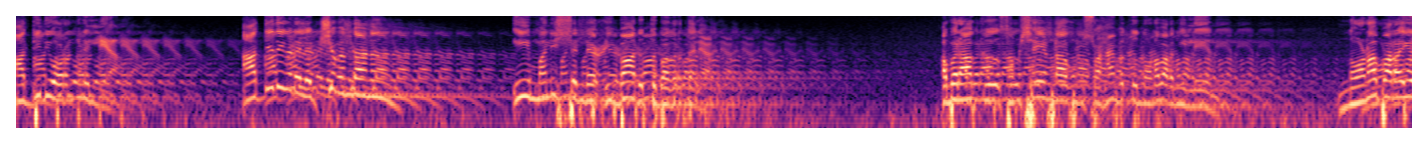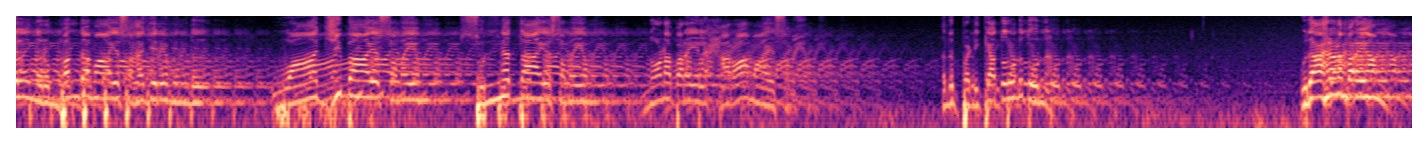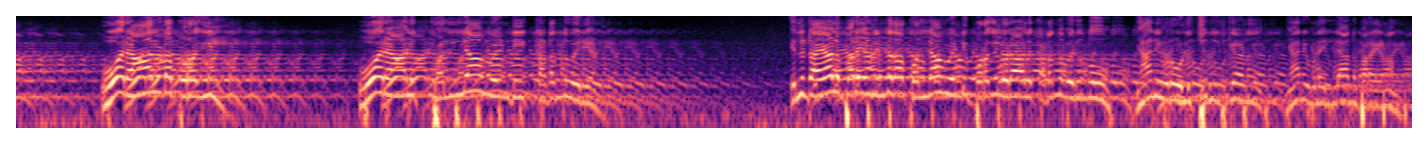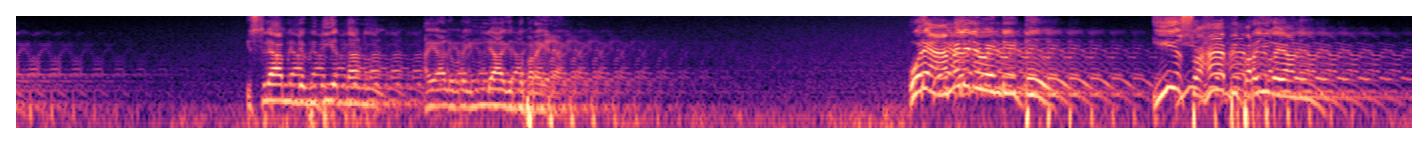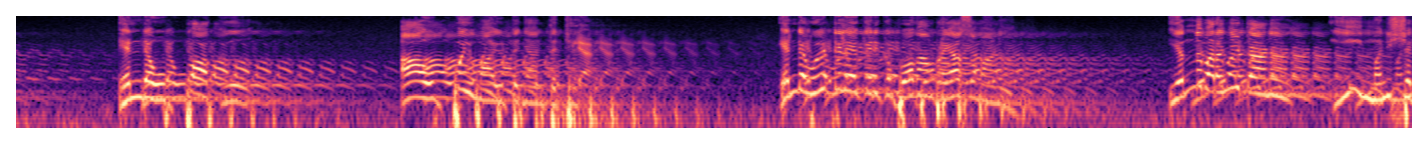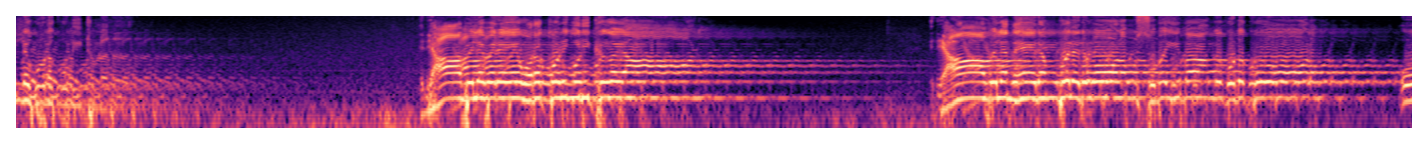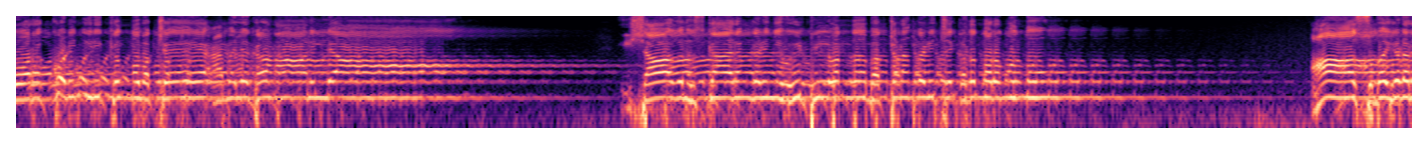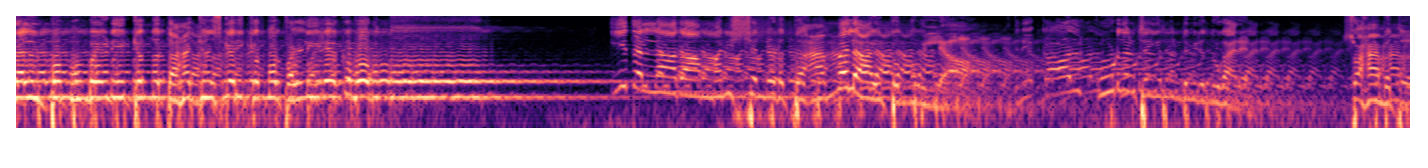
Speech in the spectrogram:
അതിഥി ഉറങ്ങണില്ല. അതിഥികളുടെ ലക്ഷ്യം എന്താണ് ഈ മനുഷ്യന്റെ ഇബാദത്ത് പകർത്തലാണ്. അവരാൾക്ക് സംശയം ഉണ്ടാകും സ്വഹാബത്ത് നുണ പറഞ്ഞില്ലേ എന്ന്? നുണ പറയൽ നിർബന്ധമായ സാഹചര്യമുണ്ട്. വാജിബായ സമയം സുന്നത്തായ സമയം നുണ പറയൽ ഹറാമായ സമയം. അത് പഠിക്കാത്തതുകൊണ്ട് തോന്നുന്നു ഉദാഹരണം പറയാം. ഒരാളുടെ പുറകിൽ ഒരാൾ കൊല്ലാൻ വേണ്ടി കടന്നു വരികയാണ് എന്നിട്ട് അയാൾ പറയാണ് എന്നതാ കൊല്ലാൻ വേണ്ടി പുറകിൽ ഒരാൾ കടന്നു വരുന്നു. ഞാൻ ഇവിടെ ഒളിച്ചു നിൽക്കുകയാണ്. ഞാൻ ഇവിടെ ഇല്ല എന്ന് പറയണം. ഇസ്ലാമിന്റെ വിധി എന്താണ്? അയാൾ ഇവിടെ ഇല്ല എന്ന് പറയലാണ്. ഒരു അമലിന് വേണ്ടിയിട്ട് ഈ സ്വഹാബി പറയുകയാണ് എന്റെ ഉപ്പാക്ക് ആ ഉപ്പയുമായിട്ട് ഞാൻ തെറ്റിലാണ് എന്റെ വീട്ടിലേക്ക് എനിക്ക് പോകാൻ പ്രയാസമാണ് എന്ന് പറഞ്ഞിട്ടാണ് ഈ മനുഷ്യന്റെ കൂടെ കൂടിയിട്ടുള്ളത്. രാവിലെ വരെ ഉറക്കൊഴിഞ്ഞിരിക്കുകയാണ്. രാവിലെ നേരം പുലരുവോളം സുബൈബാങ്ക് കൊടുക്കുവോളം ഉറക്കൊഴിഞ്ഞിരിക്കുന്നു പക്ഷേ അമൽ കാണാനില്ല. ഇഷാഗ് നിസ്കാരം കഴിഞ്ഞ് വീട്ടിൽ വന്ന് ഭക്ഷണം കഴിച്ച് കിടന്നുറങ്ങുന്നു. ആ സുബയുടെ ഒരൽപ്പം മുമ്പ് എണീറ്റുന്നു തഹജ് നിസ്കരിക്കുന്നു പള്ളിയിലേക്ക് പോകുന്നു. ഇതല്ലാതെ ആ മനുഷ്യന്റെ അടുത്ത് അമലായിട്ടൊന്നുമില്ല. ഇതിനേക്കാൾ കൂടുതൽ ചെയ്യുന്നുണ്ട് വിരുന്നുകാരൻ. സ്വഹാബത്ത്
